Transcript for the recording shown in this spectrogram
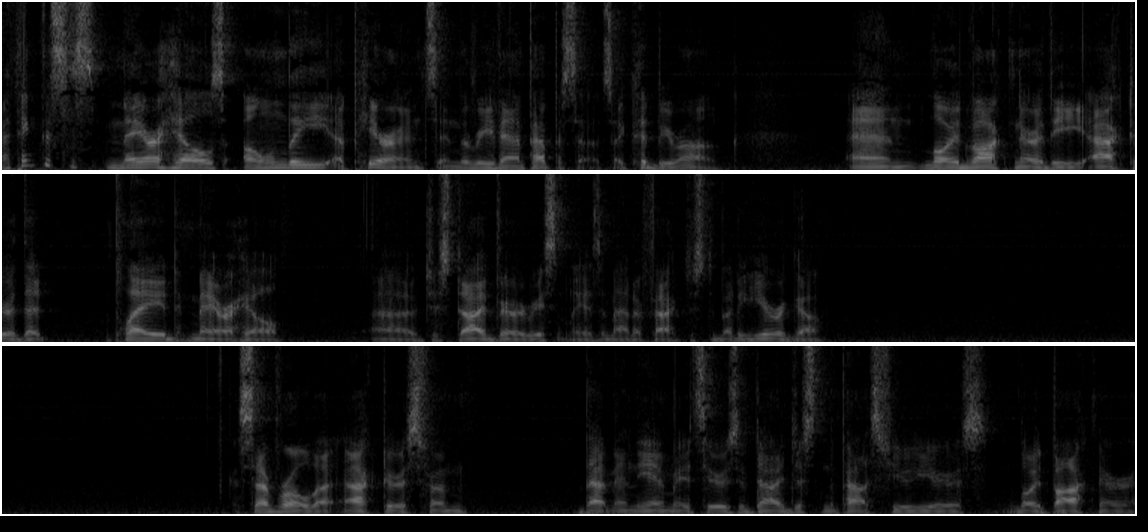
I think this is Mayor Hill's only appearance in the revamp episodes. I could be wrong. And Lloyd Bochner, the actor that played Mayor Hill, uh, just died very recently, as a matter of fact, just about a year ago. Several actors from Batman the Animated Series have died just in the past few years. Lloyd Bochner,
